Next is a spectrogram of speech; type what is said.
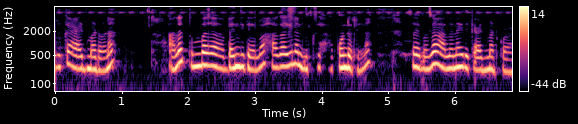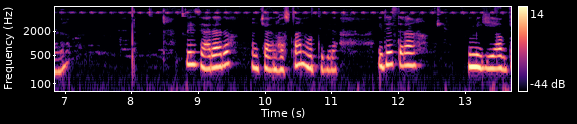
ಇದಕ್ಕೆ ಆ್ಯಡ್ ಮಾಡೋಣ. ಹಾಲು ತುಂಬ ಬೆಂದಿದೆ ಅಲ್ವ? ಹಾಗಾಗಿ ನಾನು ಮಿಕ್ಸಿ ಹಾಕ್ಕೊಂಡಿರಲಿಲ್ಲ. ಸೊ, ಇವಾಗ ಹಾಲನ್ನ ಇದಕ್ಕೆ ಆ್ಯಡ್ ಮಾಡ್ಕೊಳ್ಳೋಣ. ಪ್ಲೀಸ್ ಯಾರ್ಯಾರು ನನ್ನ ಚಾನಲ್ ಹೊಸ್ತಾ ನೋಡ್ತಿದ್ದೀರಾ, ಇದೇ ಥರ ನಿಮಗೆ ಯಾವ್ದು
